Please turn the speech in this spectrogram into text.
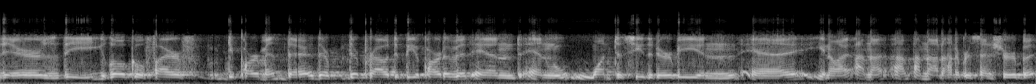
there's the local fire department. They're they're they're proud to be a part of it and and want to see the derby. And uh, you know, I, I'm not I'm, I'm not 100 percent sure, but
